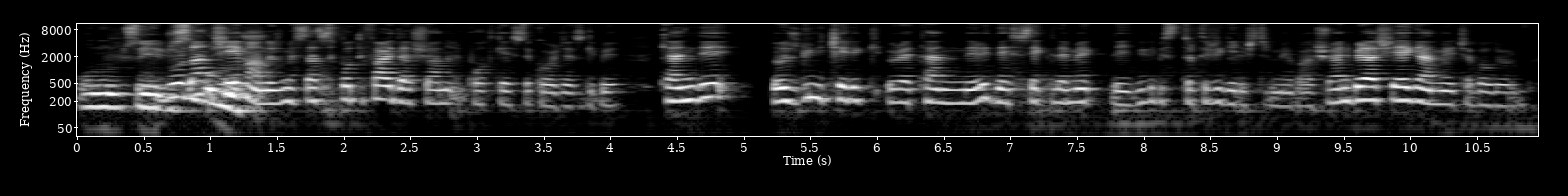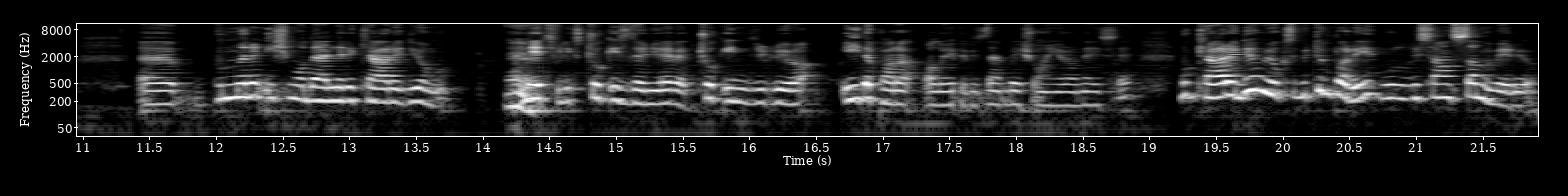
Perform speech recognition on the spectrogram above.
onun seyircisi Buradan bulunur. şey mi anlıyoruz? Mesela Spotify'da şu an podcast'te koyacağız gibi. Kendi özgün içerik üretenleri desteklemekle ilgili bir strateji geliştirmeye başlıyor. Yani biraz şeye gelmeye çabalıyorum. Ee, bunların iş modelleri kar ediyor mu? Evet. Netflix çok izleniyor evet çok indiriliyor. İyi de para alıyor hepimizden 5-10 euro neyse. Bu kar ediyor mu yoksa bütün parayı bu lisansa mı veriyor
